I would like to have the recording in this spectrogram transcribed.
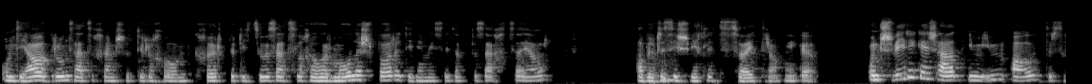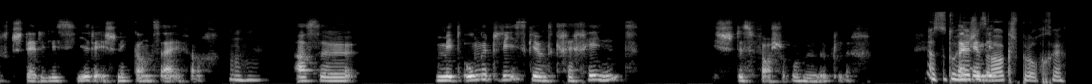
und ja, grundsätzlich kannst du natürlich auch im Körper die zusätzlichen Hormone sparen, die nehme ich seit etwa 16 Jahren. Aber das mhm. ist wirklich das Zweitrangige. Und das Schwierige ist halt, in meinem Alter sich zu sterilisieren, ist nicht ganz einfach. Mhm. Also mit unter 30 und kein Kind ist das fast unmöglich. Also du Sagen hast es angesprochen.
